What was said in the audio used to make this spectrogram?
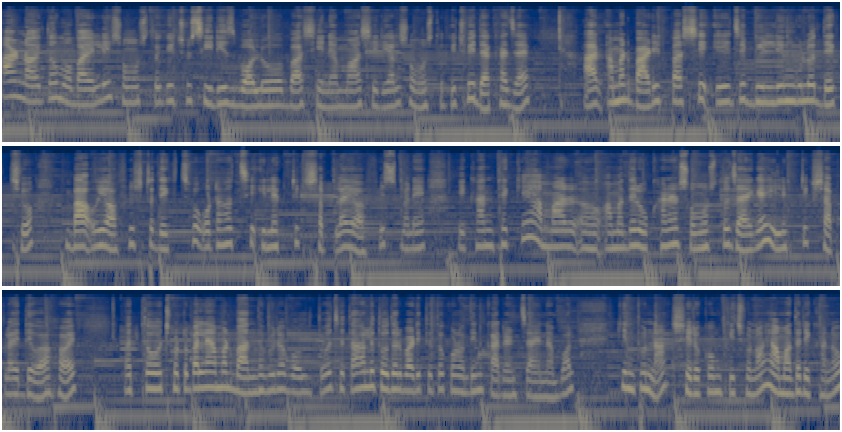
আর নয়তো মোবাইলে সমস্ত কিছু সিরিজ বলো বা সিনেমা, সিরিয়াল সমস্ত কিছুই দেখা যায়। আর আমার বাড়ির পাশে এই যে বিল্ডিংগুলো দেখছ বা ওই অফিসটা দেখছ, ওটা হচ্ছে ইলেকট্রিক সাপ্লাই অফিস। মানে এখান থেকে আমার আমাদের ওখানের সমস্ত জায়গায় ইলেকট্রিক সাপ্লাই দেওয়া হয়। তো ছোটোবেলায় আমার বান্ধবীরা বলতো যে, তাহলে তোদের বাড়িতে তো কোনো দিন কারেন্ট চায় না বল। কিন্তু না, সেরকম কিছু নয়। আমাদের এখানেও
